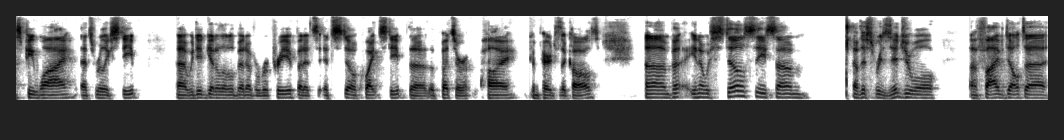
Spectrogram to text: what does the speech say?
SPY that's really steep. Uh, we did get a little bit of a reprieve, but it's it's still quite steep. The the puts are high compared to the calls, um, but you know we still see some of this residual of five delta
